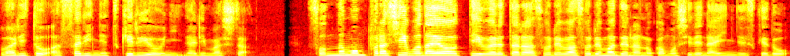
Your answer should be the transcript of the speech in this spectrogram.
割とあっさり寝つけるようになりました。そんなもんプラシーボだよって言われたら、それはそれまでなのかもしれないんですけど、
